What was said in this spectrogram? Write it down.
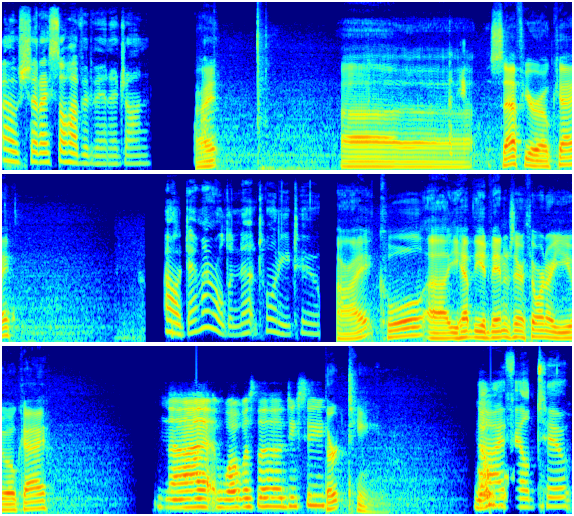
Oh shit! I still have advantage on. All right. Uh, Seth, you're okay. Oh damn! I rolled a nat twenty too. All right, cool. Uh, you have the advantage there, Thorn. Are you okay? Nah, what was the DC? Thirteen. No, Nope. I failed too.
